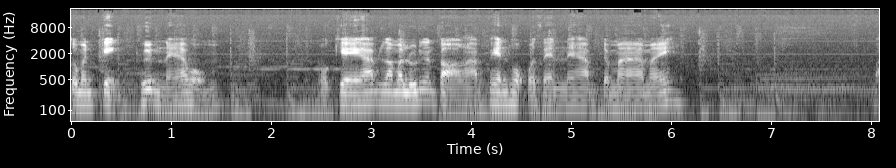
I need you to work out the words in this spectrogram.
ตัวมันเก่งขึ้นนะครับผม โอเคครับ เรามาลุ้นกันต่อครับ เพนหกเปอร์เซ็นต์นะครับ จะมาไหมไป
